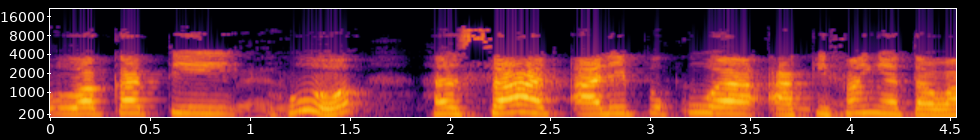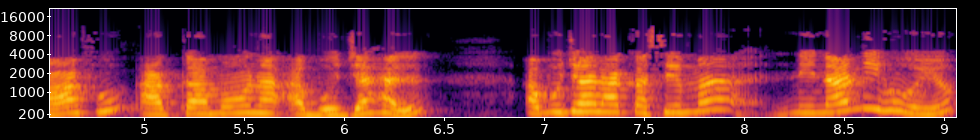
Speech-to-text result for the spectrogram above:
wakati huo hasad alipokuwa akifanya tawafu akamwona abu jahal. Abu jahal akasema ni nani huyu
